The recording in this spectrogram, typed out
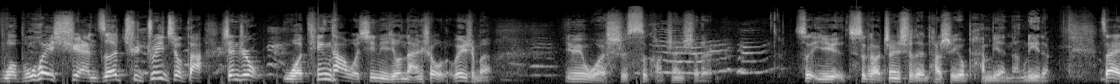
我不会选择去追求他，甚至我听他，我心里就难受了。为什么？因为我是思考真实的人。所以思考真实的人，他是有判别能力的。在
